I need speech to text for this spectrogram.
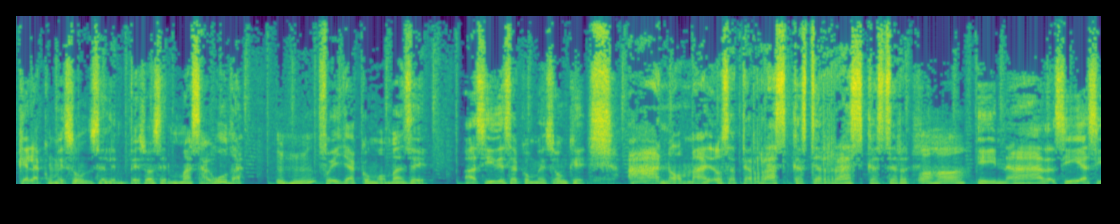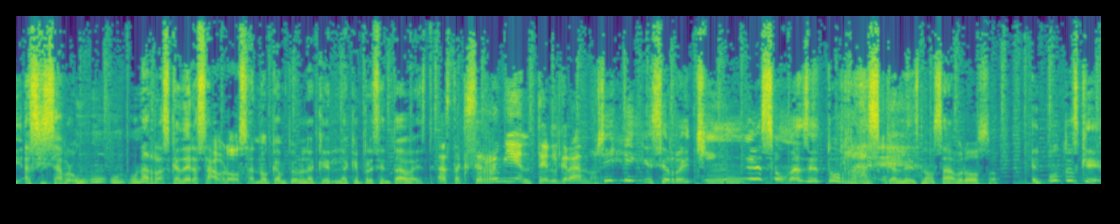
que la comezón se le empezó a hacer más aguda. Fue ya como más de así de esa comezón que ah no mal, o sea, te rascas, te rascas, te ra- Ajá. y nada, sí, así así sabroso, una rascadera sabrosa, ¿no, campeón? La que la que presentaba este. Hasta que se reviente el grano. Sí, que se rechinga eso más de tú ráscales, ¿no? Sabroso. El punto es que,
